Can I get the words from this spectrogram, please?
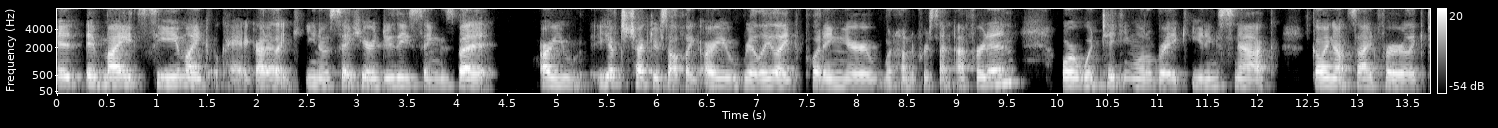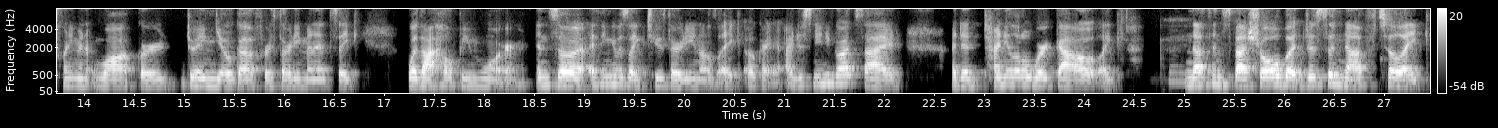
it it might seem like okay i gotta like you know sit here and do these things but are you you have to check yourself like are you really like putting your 100% effort in or would mm-hmm. taking a little break eating snack going outside for like a 20 minute walk or doing yoga for 30 minutes like would that help you more and so i think it was like 2.30 and i was like okay i just need to go outside i did tiny little workout like Good. nothing special but just enough to like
